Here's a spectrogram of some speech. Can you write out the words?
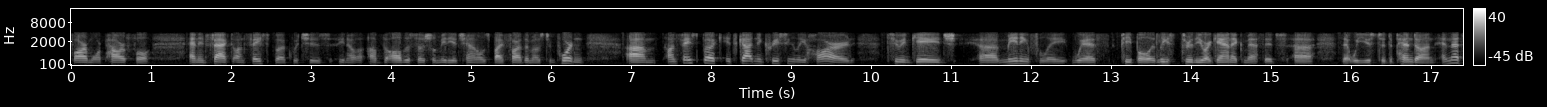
far more powerful. And in fact, on Facebook, which is you know of all the social media channels by far the most important, um, on Facebook it's gotten increasingly hard to engage uh, meaningfully with people, at least through the organic methods uh, that we used to depend on. And that's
